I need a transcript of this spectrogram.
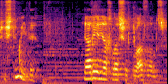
Pişti miydi? Yarıya yaklaşır bu azalır.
